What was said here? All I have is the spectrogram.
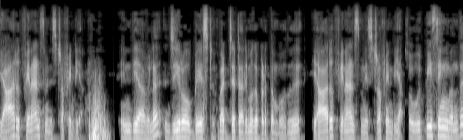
யார் ஃபினான்ஸ் மினிஸ்டர் ஆஃப் இந்தியா இந்தியாவில் ஜீரோ பேஸ்ட் பட்ஜெட் அறிமுகப்படுத்தும் போது யாரு finance minister of India so VP Singh வந்து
